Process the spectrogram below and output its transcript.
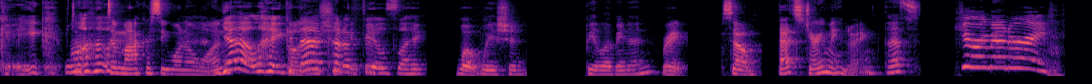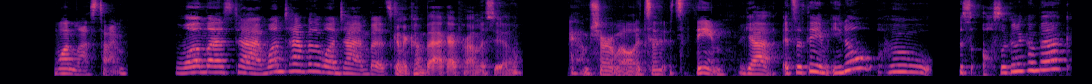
cake. Democracy 101. yeah, like Voters that kind of get to- feels like what we should be living in. Right. So that's gerrymandering. That's gerrymandering. One last time. One last time. One time for the one time, but it's gonna come back, I promise you. I'm sure it will. It's a it's a theme. Yeah, it's a theme. You know who is also gonna come back?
